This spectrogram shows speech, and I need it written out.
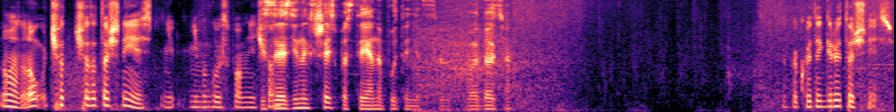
Ну ладно, ну что-то точно есть. Не, не могу вспомнить, что. Из-за 1.6 постоянно путаница в доте. Ну, Какой-то герой точно есть.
